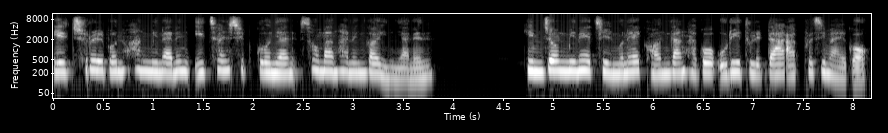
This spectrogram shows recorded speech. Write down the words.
일출을 본 황미나는 2019년 소망하는 거 있냐는 김종민의 질문에 건강하고 우리 둘 다 아프지 말고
